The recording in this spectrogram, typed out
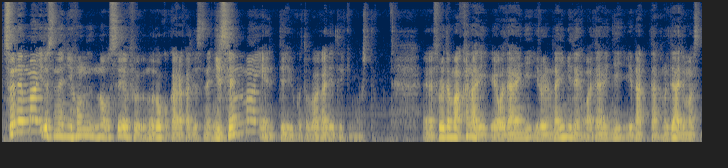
数年前にですね、日本の政府のどこからかですね、2000万円っていう言葉が出てきました。それでまあかなり話題に、いろいろな意味で話題になったのであります。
